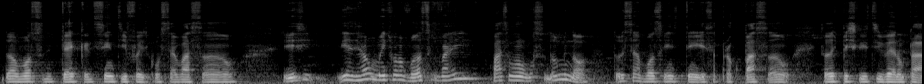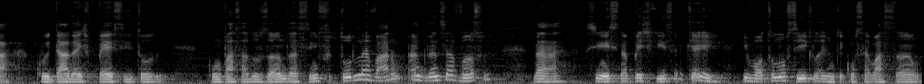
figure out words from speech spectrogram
do avanço de técnicas científicas de conservação. E, e é realmente um avanço que vai quase um avanço dominó. Todo esse avanço que a gente tem, essa preocupação, todas as pesquisas que tiveram para cuidar da espécie de todo, com o passar dos anos, assim, tudo levaram a grandes avanços na ciência e na pesquisa, que, é, que voltam no ciclo, a gente tem conservação,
